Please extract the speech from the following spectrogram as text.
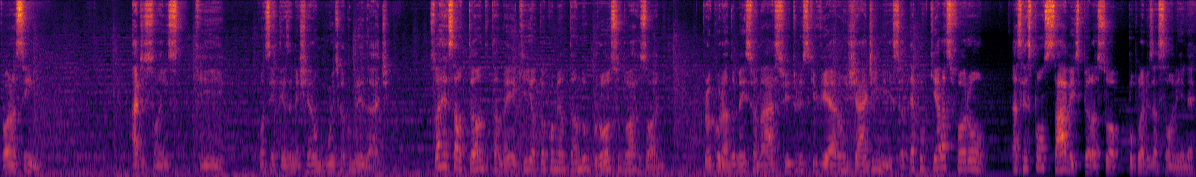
Foram assim adições que com certeza mexeram muito com a comunidade. Só ressaltando também aqui, eu estou comentando o grosso do Warzone, procurando mencionar as features que vieram já de início, até porque elas foram as responsáveis pela sua popularização ali, né?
